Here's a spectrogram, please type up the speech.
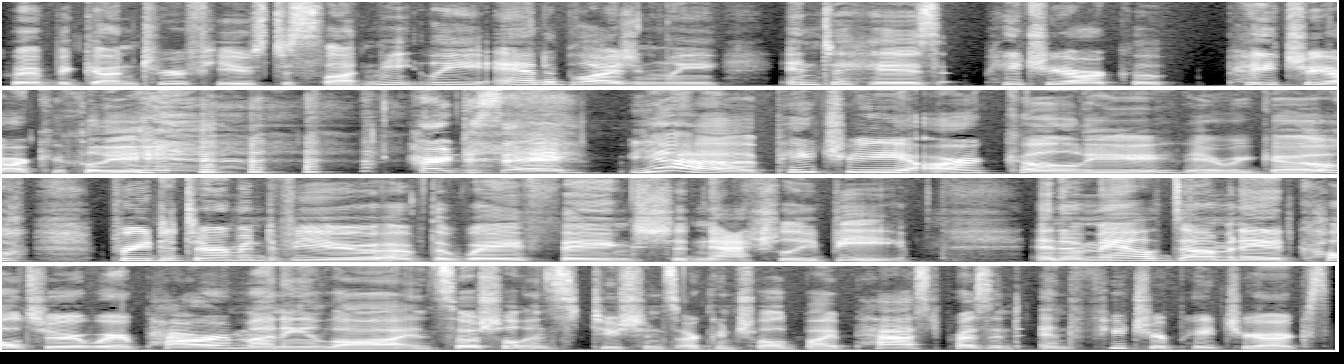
who have begun to refuse to slot neatly and obligingly into his patriarchal, patriarchally, Hard to say. yeah, patriarchally, there we go, predetermined view of the way things should naturally be. In a male dominated culture where power, money, law, and social institutions are controlled by past, present, and future patriarchs,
